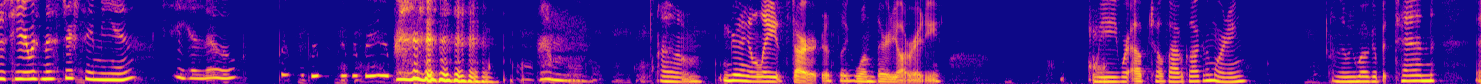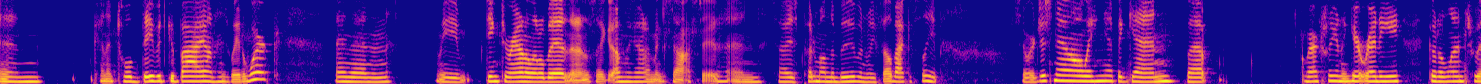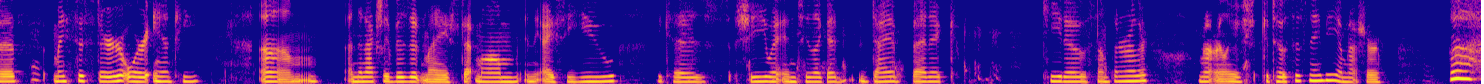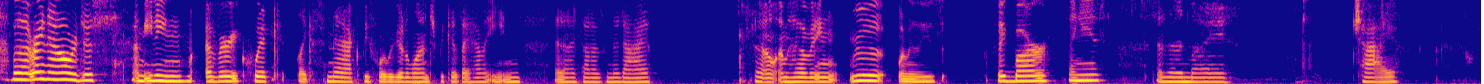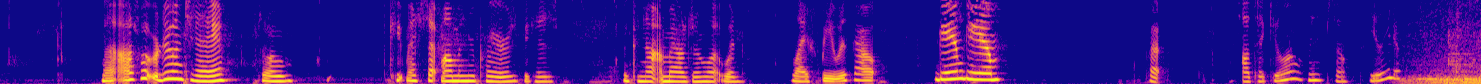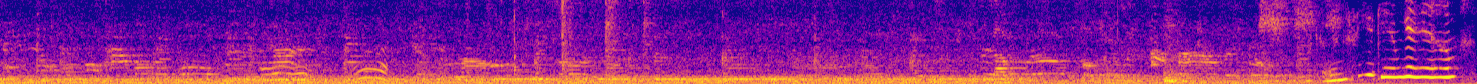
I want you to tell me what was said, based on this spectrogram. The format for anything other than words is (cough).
just here with Mr. Simeon. Say hello. (laughs) Um, I'm getting a late start. It's like 1.30 already. We were up till 5 o'clock in the morning. And then we woke up at 10 and kind of told David goodbye on his way to work. And then we dinked around a little bit, and then I was like, oh my god, I'm exhausted. And so I just put him on the boob, and we fell back asleep. So we're just now waking up again, but we're actually going to get ready, go to lunch with my sister or auntie, um, and then actually visit my stepmom in the ICU because she went into like a diabetic keto something or other. I'm not really, ketosis maybe, I'm not sure. (sighs) But right now we're just, I'm eating a very quick like snack before we go to lunch because I haven't eaten and I thought I was gonna die. So I'm having uh, one of these fig bar thingies and then my chai. But that's what we're doing today. So keep my stepmom in your prayers because we could not imagine what would life be without Gam Gam. But I'll take you along with me, so see you later. To see you, Gam Gam.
